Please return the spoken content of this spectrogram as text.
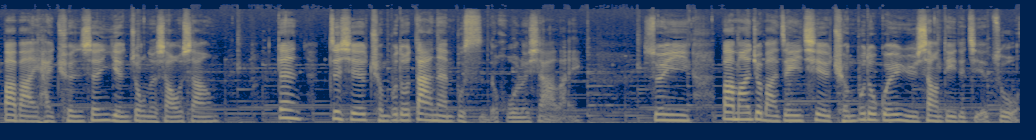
爸爸还全身严重的烧伤，但这些全部都大难不死的活了下来。所以。爸妈就把这一切全部都归于上帝的杰作，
